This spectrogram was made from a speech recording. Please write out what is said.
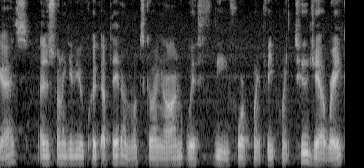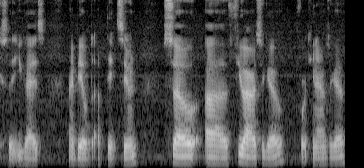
guys, I just want to give you a quick update on what's going on with the 4.3.2 jailbreak so that you guys might be able to update soon. So, uh, a few hours ago, 14 hours ago,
